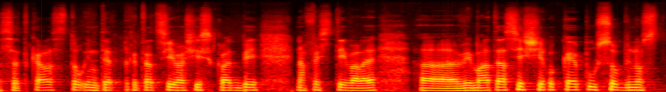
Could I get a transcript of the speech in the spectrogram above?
setkal s tou interpretací vaší skladby na festivale. Uh, vy máte asi široké působnost,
